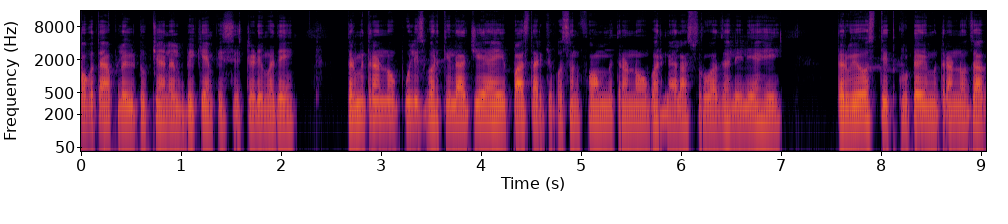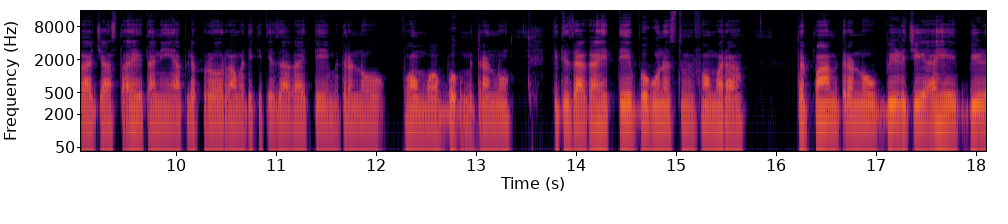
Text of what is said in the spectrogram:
स्वागत आहे आपलं YouTube channel B K M P C स्टडीमध्ये तर मित्रांनो पोलीस भरतीला जे आहे पाच तारखेपासून फॉर्म मित्रांनो भरण्याला सुरुवात झालेली आहे. तर व्यवस्थित कुठेही मित्रांनो जागा जास्त आहेत आणि आपल्या प्रवर्गामध्ये किती जागा आहेत ते मित्रांनो फॉर्म बघ मित्रांनो किती जागा आहेत ते बघूनच तुम्ही फॉर्म भरा. तर पहा मित्रांनो बीड जे आहे बीड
